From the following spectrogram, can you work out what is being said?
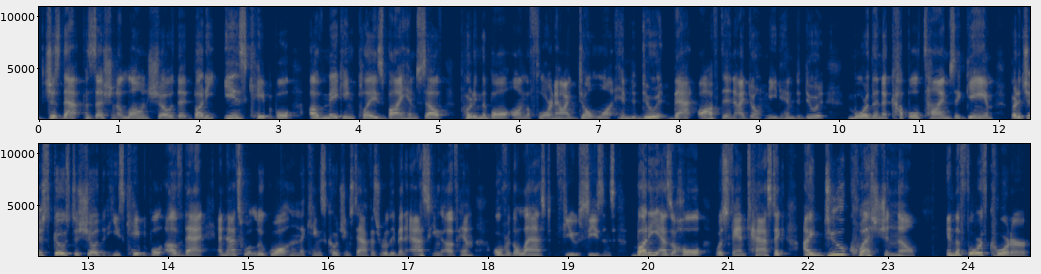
just that possession alone showed that Buddy is capable of making plays by himself, putting the ball on the floor. Now, I don't want him to do it that often. I don't need him to do it more than a couple times a game, but it just goes to show that he's capable of that. And that's what Luke Walton and the Kings coaching staff has really been asking of him over the last few seasons. Buddy, as a whole, was fantastic. I do question, though, in the fourth quarter,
